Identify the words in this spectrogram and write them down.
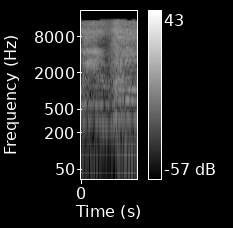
We rule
